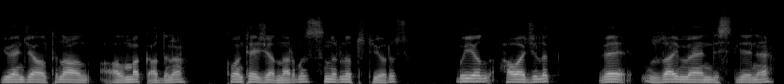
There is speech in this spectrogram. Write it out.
güvence altına al- almak adına kontenjanlarımızı sınırlı tutuyoruz. Bu yıl havacılık ve uzay mühendisliğine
